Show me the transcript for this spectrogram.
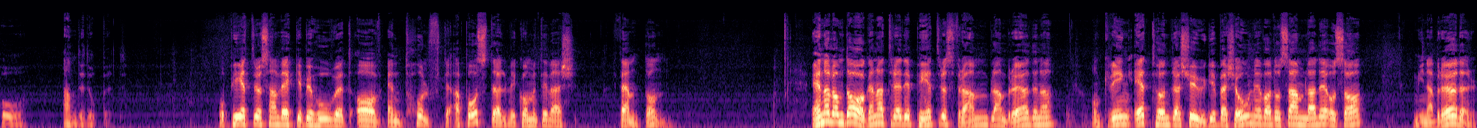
på andedopet. Och Petrus han väcker behovet av en tolfte apostel. Vi kommer till vers 15. En av de dagarna trädde Petrus fram bland bröderna. Omkring 120 personer var då samlade och sa Mina bröder,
